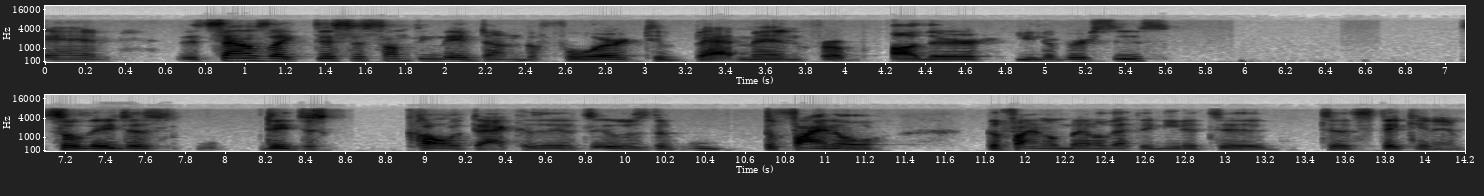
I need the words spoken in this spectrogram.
and it sounds like this is something they've done before to Batman from other universes. So they just they just call it that because it, it was the the final the final medal that they needed to to stick in him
